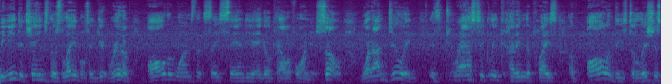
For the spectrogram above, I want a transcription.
We need to change those labels and get rid of all the ones that say San Diego, California. So what I'm doing is drastically cutting the price of all of these delicious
